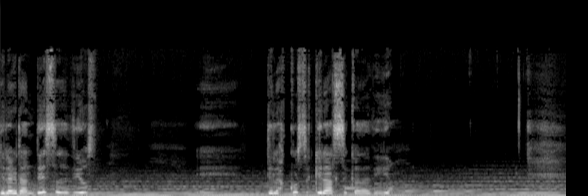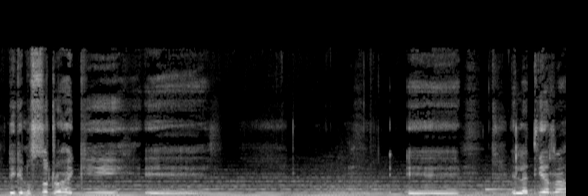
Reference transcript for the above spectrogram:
de la grandeza de Dios, de las cosas que Él hace cada día, de que nosotros aquí eh, en la tierra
